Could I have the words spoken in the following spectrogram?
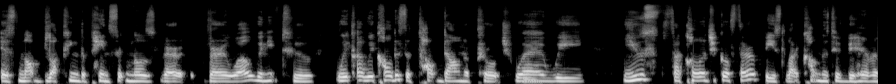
is not blocking the pain signals very very well, we need to we uh, we call this a top down approach where mm. we use psychological therapies like cognitive behavior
